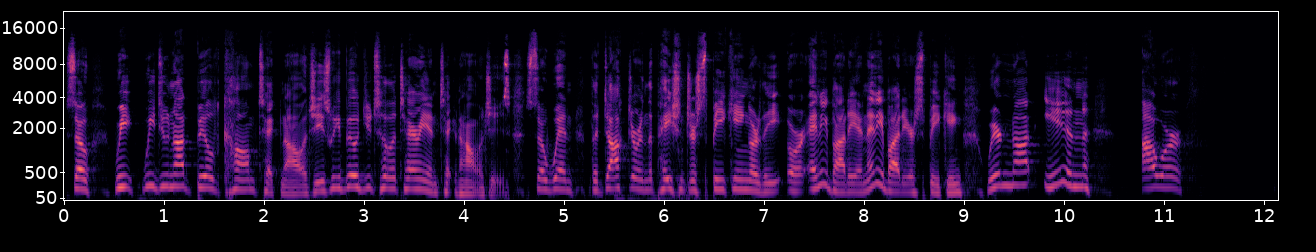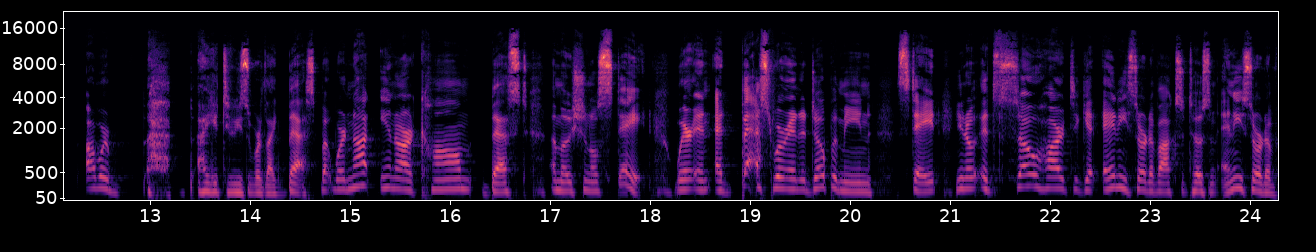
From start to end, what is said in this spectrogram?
So we we do not build calm technologies, we build utilitarian technologies. So when the doctor and the patient are speaking or the or anybody and anybody are speaking, we're not in our our I hate to use the word like best, but we're not in our calm, best emotional state. We're in, at best, we're in a dopamine state. You know, it's so hard to get any sort of oxytocin, any sort of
